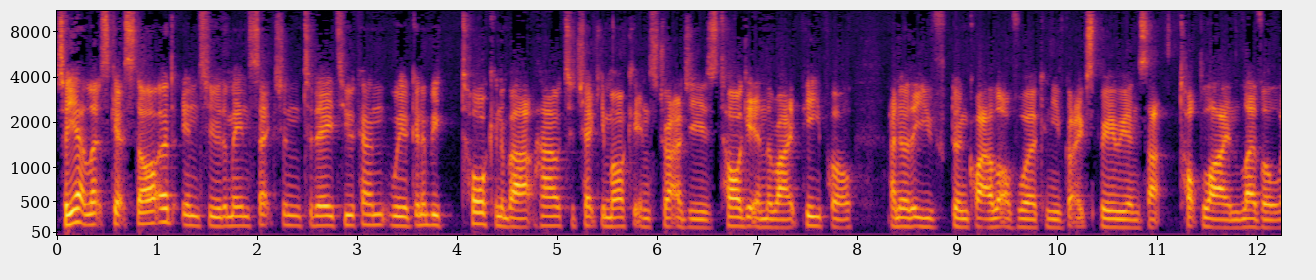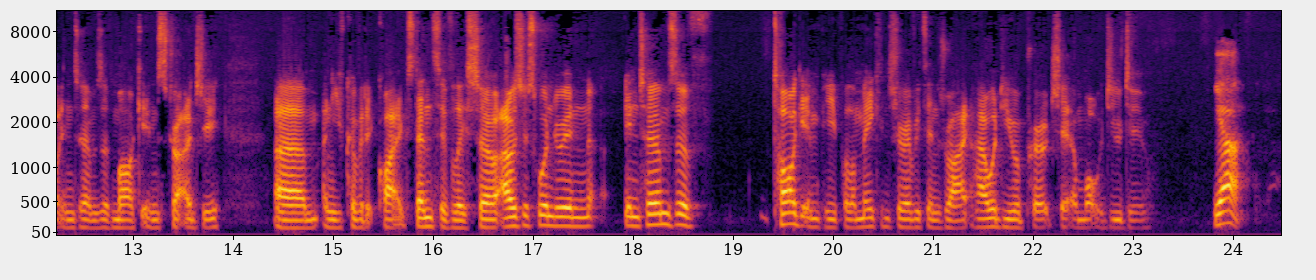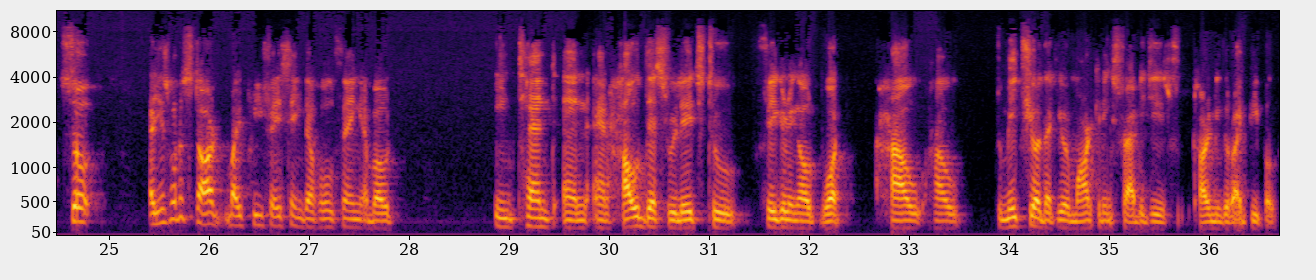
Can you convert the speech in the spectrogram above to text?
So yeah, let's get started into the main section today. Tukan, we're going to be talking about how to check your marketing strategies, targeting the right people. I know that you've done quite a lot of work and you've got experience at top line level in terms of marketing strategy um, and you've covered it quite extensively. So I was just wondering, in terms of targeting people and making sure everything's right, how would you approach it and what would you do? Yeah. So I just want to start by prefacing the whole thing about intent and and how this relates to figuring out what how how to make sure that your marketing strategy is targeting the right people.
